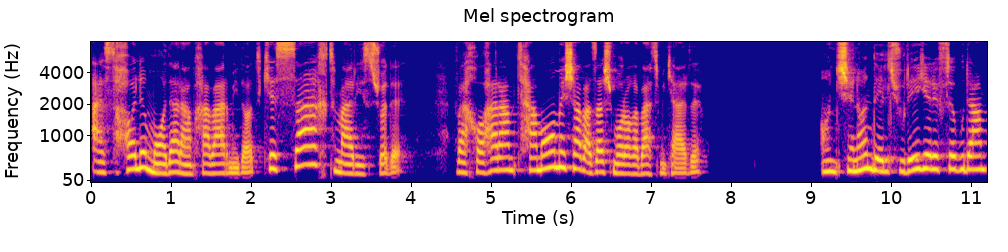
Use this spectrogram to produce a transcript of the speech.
از حال مادرم خبر می‌داد که سخت مریض شده و خواهرم تمام شب ازش مراقبت می‌کرده. آنچنان دلشوره گرفته بودم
